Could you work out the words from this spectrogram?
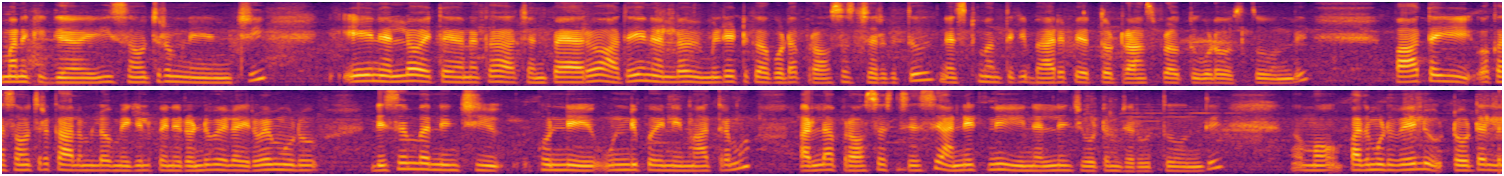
మనకి గ- ఈ సంవత్సరం నుంచి ఏ నెలలో అయితే కనుక చనిపోయారో అదే నెలలో ఇమీడియట్గా కూడా ప్రాసెస్ జరుగుతూ నెక్స్ట్ మంత్కి భార్య పేరుతో ట్రాన్స్ఫర్ అవుతూ కూడా వస్తూ ఉంది. పాత ఈ ఒక సంవత్సర కాలంలో మిగిలిపోయిన రెండు వేల ఇరవై మూడు డిసెంబర్ నుంచి కొన్ని ఉండిపోయినవి మాత్రము మళ్ళా ప్రాసెస్ చేసి అన్నిటినీ ఈ నెల నుంచి ఇవ్వటం జరుగుతూ ఉంది. పదమూడు వేలు టోటల్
